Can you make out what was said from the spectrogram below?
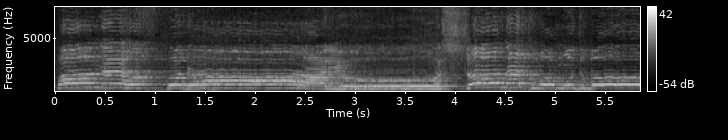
Пане господарю, що на твоєму дворі?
